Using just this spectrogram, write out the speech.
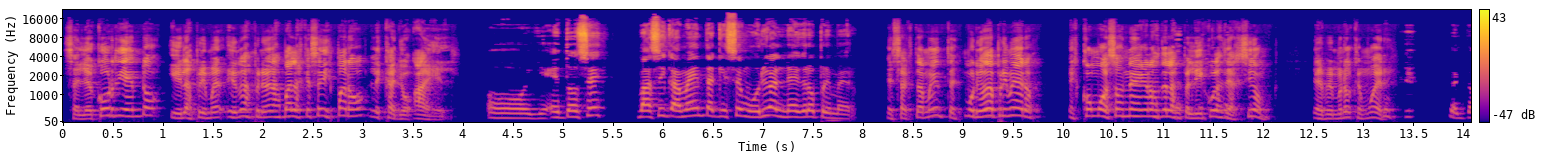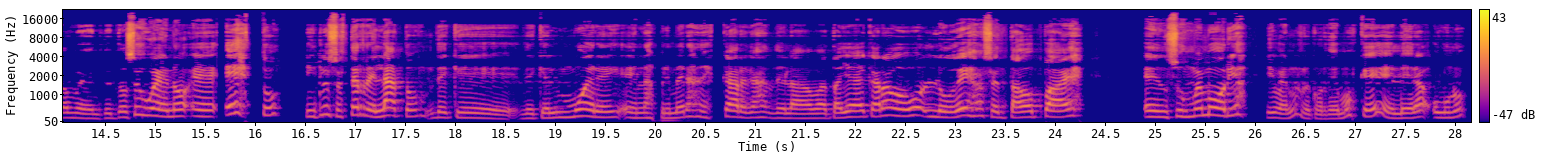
Salió corriendo y, las primer- y una de las primeras balas que se disparó le cayó a él. Oye, entonces, básicamente aquí se murió el negro primero. Exactamente, murió de primero. Es como esos negros de las películas de acción. El primero que muere. Exactamente. Entonces, bueno, eh, esto, incluso este relato de que, de que él muere en las primeras descargas de la batalla de Carabobo, lo deja sentado Páez en sus memorias. Y bueno, recordemos que él era uno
